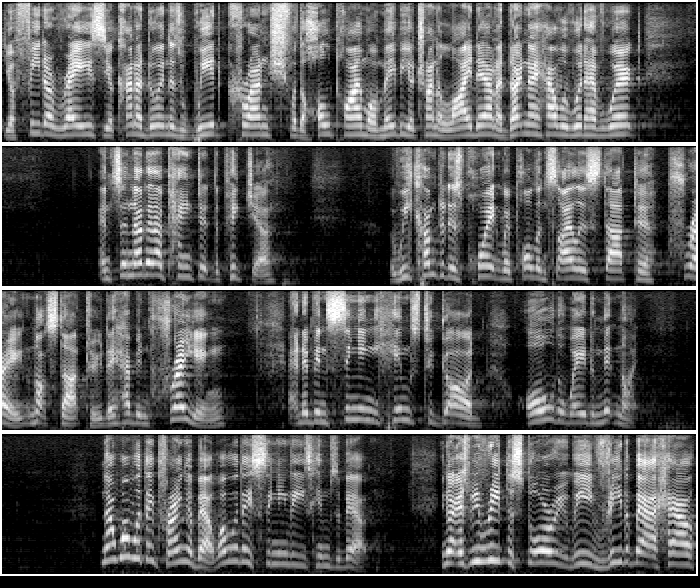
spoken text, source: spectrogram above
Your feet are raised. You're kind of doing this weird crunch for the whole time, or maybe you're trying to lie down. I don't know how it would have worked. And so now that I painted the picture, we come to this point where Paul and Silas start to pray, not start to, they have been praying and they've been singing hymns to God all the way to midnight. Now, what were they praying about? What were they singing these hymns about? You know, as we read the story, we read about how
